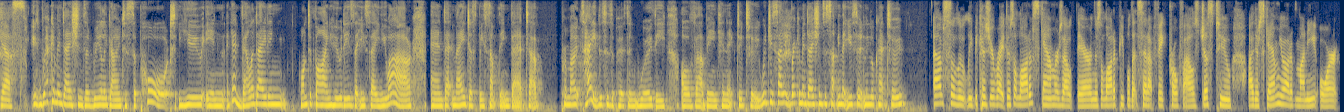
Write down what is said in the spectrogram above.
Yes. Recommendations are really going to support you in, again, validating, quantifying who it is that you say you are. And that may just be something that, uh, promotes, hey, this is a person worthy of uh, being connected to. Would you say recommendations are something that you certainly look at too? Absolutely, because you're right. There's a lot of scammers out there, and there's a lot of people that set up fake profiles just to either scam you out of money or,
